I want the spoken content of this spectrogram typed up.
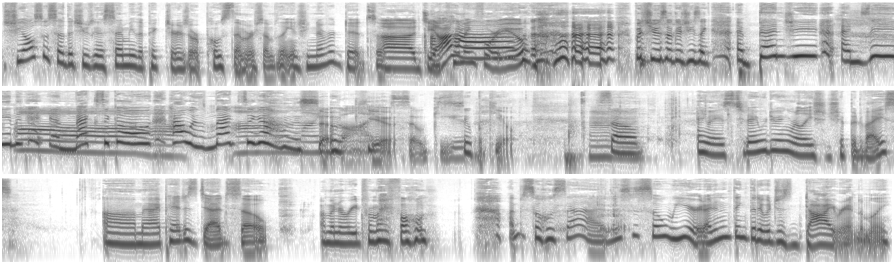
She also said that she was going to send me the pictures or post them or something, and she never did. So Uh, Gianna. I'm coming for you. but she was so good. She's like, and Benji and Zane in Mexico. How is Mexico? it was Oh so God, cute. So cute. Super cute. So, anyways, today we're doing relationship advice. Uh, my iPad is dead, so I'm going to read from my phone. I'm so sad. This is so weird. I didn't think that it would just die randomly.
